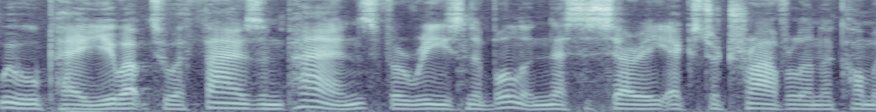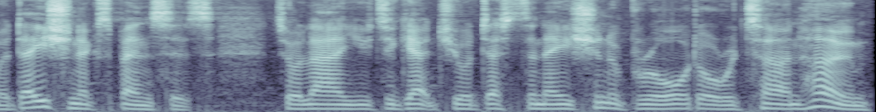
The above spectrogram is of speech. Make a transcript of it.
we will pay you up to £1,000 for reasonable and necessary extra travel and accommodation expenses to allow you to get to your destination abroad or return home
